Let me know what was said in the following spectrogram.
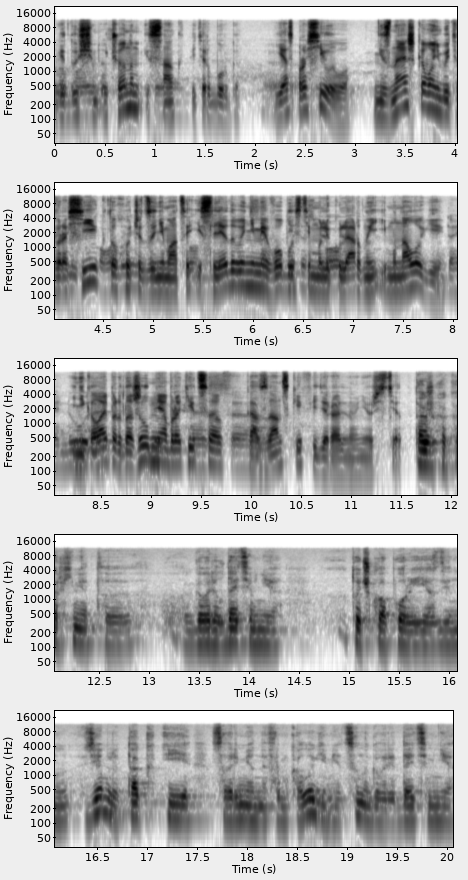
ведущим ученым из Санкт-Петербурга. Я спросил его, не знаешь кого-нибудь в России, кто хочет заниматься исследованиями в области молекулярной иммунологии? И Николай предложил мне обратиться в Казанский федеральный университет. Так же, как Архимед э, говорил, дайте мне точку опоры я сдвину землю, так и современная фармакология, медицина говорит, дайте мне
